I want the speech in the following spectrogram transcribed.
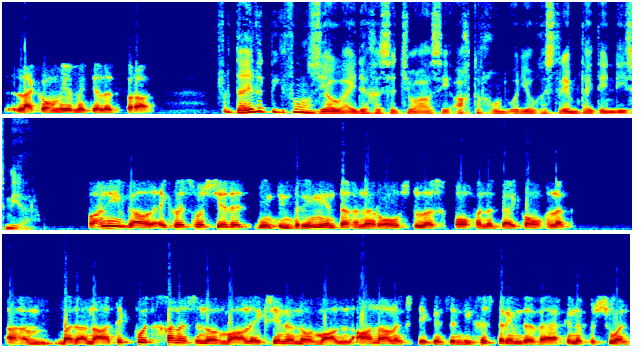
Lekker om weer met julle te praat. Verduidelik bietjie vir ons jou huidige situasie, agtergrond oor jou gestremdheid en dies meer. Fanny, wel, ek was mos sedert 1993 in 'n rolstoel as gevolg van 'n duikongeluk. Ehm um, maar daarna het ek voortgegaan as 'n normale, ek sê nou normaal in aanhalingstekens 'n nie gestremde werkende persoon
